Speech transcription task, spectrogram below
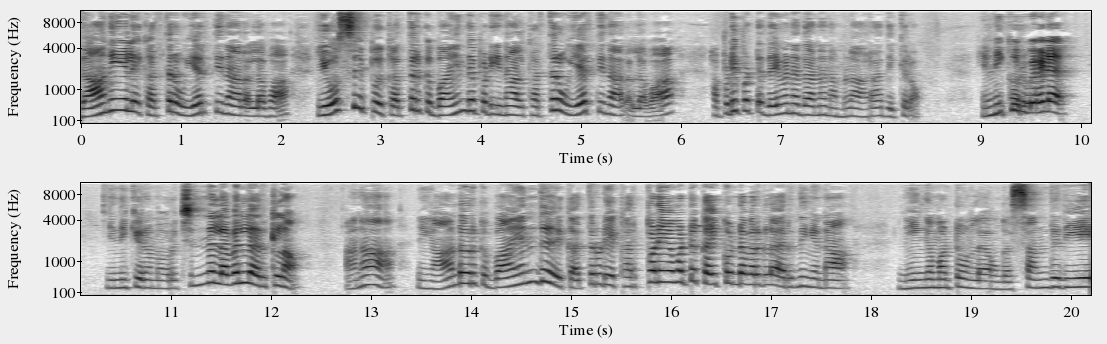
தானியலை கத்தர் உயர்த்தினார் அல்லவா? யோசிப்பு கத்தருக்கு பயந்தபடியினால் கத்தர் உயர்த்தினார் அல்லவா? அப்படிப்பட்ட தேவனை தானே நம்மளும் ஆராதிக்கிறோம். இன்னைக்கு ஒரு வேளை இன்னைக்கு நம்ம ஒரு சின்ன லெவலில் இருக்கலாம். ஆனால் நீங்கள் ஆண்டவருக்கு பயந்து கத்தருடைய கற்பனையை மட்டும் கை கொண்டவர்களாக இருந்தீங்கன்னா நீங்கள் மட்டும் இல்லை உங்கள் சந்ததியே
